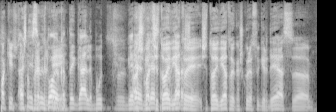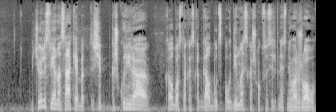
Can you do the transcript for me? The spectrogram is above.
pakišti. Aš neįsivaizduoju, kad tai gali būti gerai. Aš va šitoj vietoj, šitoj vietoj kažkur esu girdėjęs, uh, bičiulis vienas sakė, bet šiaip kažkur yra kalbos tokios, kad galbūt spaudimas kažkoks su silpnesniu varžovu.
